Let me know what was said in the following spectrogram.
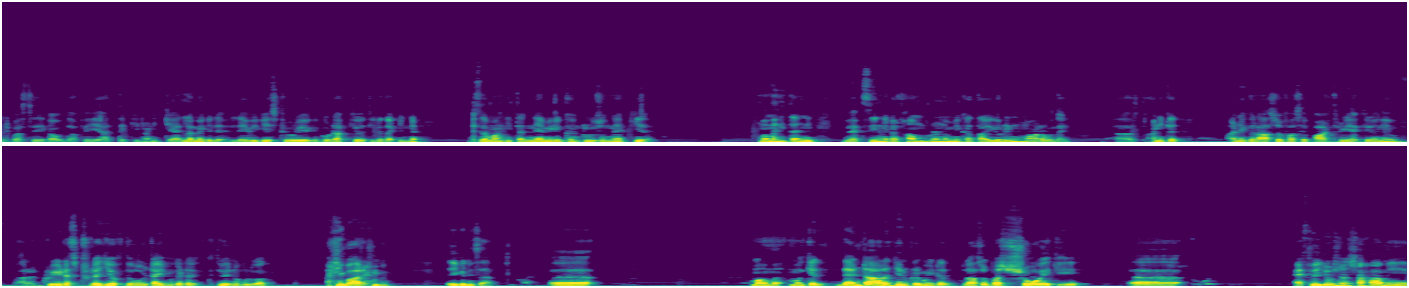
ඉට පස්සේ කවද අපේ අත්තකි නනි කැල්ලම ලෙවිගේ ස්ටෝරියක ගොඩක් කියවතික දකින්න. ෙස මං හිතන්නෑ මේක කන්කලෂනයක් කිය මම හිතන්නේ වැක්සින් එක කම්පුරන මේ කතා යොරින් මාරෝදයි අනික අනික ලාස්ට පසේ පාත්‍රියක් කරගේ ක්‍රේට ස්ටලජ of ෝල් ටයිමකට වෙන්න පුළුවක් අනිවාරම ඒක නිසා. මම දැන්ට ආරජන ක්‍රමට ලසුපස් ෂෝ එක ඇස්ලි ජෝෂන් සහ මේ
